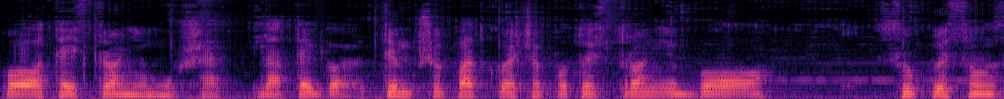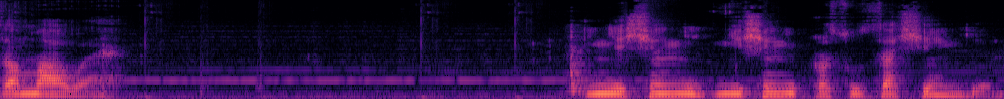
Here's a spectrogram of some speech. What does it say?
Po tej stronie muszę. Dlatego w tym przypadku jeszcze po tej stronie, bo supy są za małe. I nie sięgnie, nie sięgnie po prostu z zasięgiem.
